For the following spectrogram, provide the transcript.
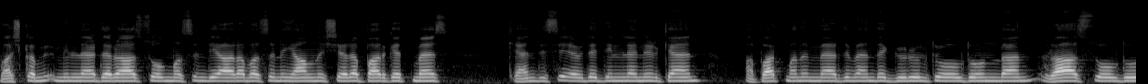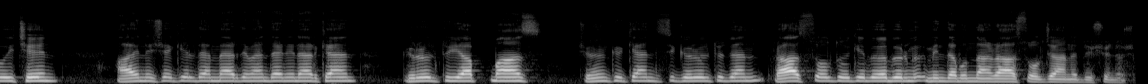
başka müminler de rahatsız olmasın diye arabasını yanlış yere park etmez. Kendisi evde dinlenirken apartmanın merdivende gürültü olduğundan rahatsız olduğu için aynı şekilde merdivenden inerken gürültü yapmaz. Çünkü kendisi gürültüden rahatsız olduğu gibi öbür mümin de bundan rahatsız olacağını düşünür.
